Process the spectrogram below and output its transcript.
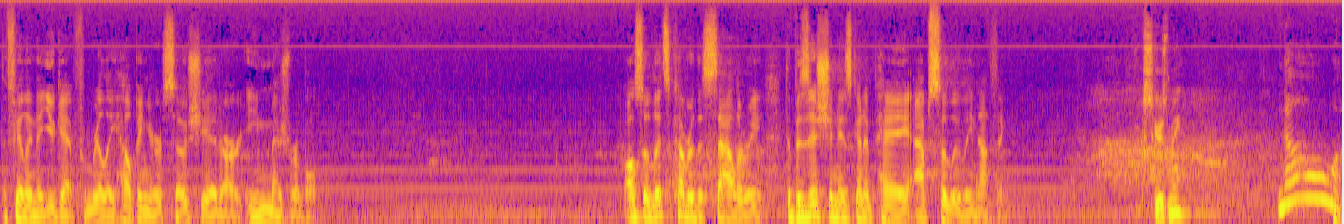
the feeling that you get from really helping your associate are immeasurable. Also, let's cover the salary. The position is going to pay absolutely nothing. excuse me? No.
